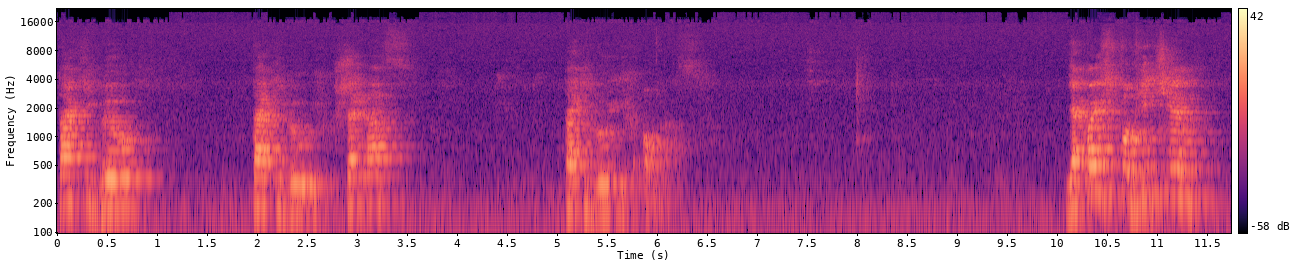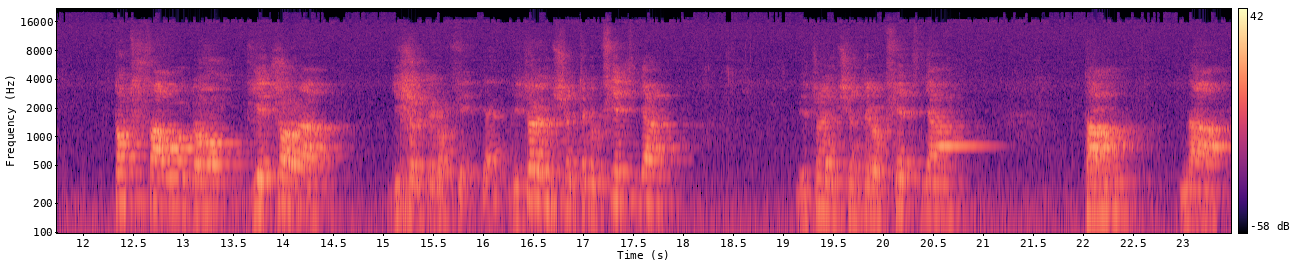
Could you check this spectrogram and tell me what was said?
Taki był, taki był ich przekaz, taki był ich obraz. Jak Państwo wiecie, to trwało do wieczora 10 kwietnia. Wieczorem 10 kwietnia, wieczorem 10 kwietnia tam na,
